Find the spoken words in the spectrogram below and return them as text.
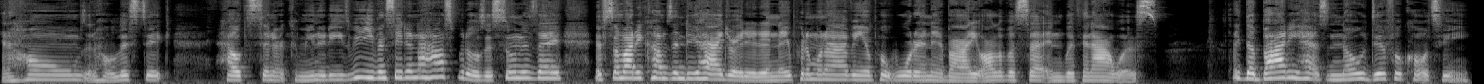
in homes and holistic health center communities. We even see it in the hospitals. As soon as they, if somebody comes in dehydrated and they put them on IV and put water in their body, all of a sudden within hours, like the body has no difficulty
